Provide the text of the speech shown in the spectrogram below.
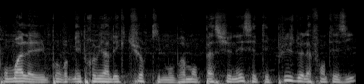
pour moi, les- pour mes premières lectures qui m'ont vraiment passionné, c'était plus de la fantaisie.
